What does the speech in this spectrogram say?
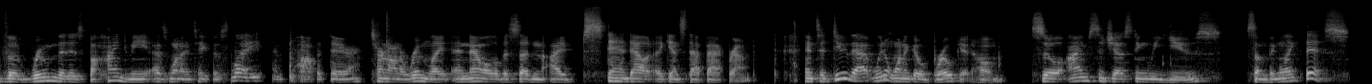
the room that is behind me as when I take this light and pop it there, turn on a rim light, and now all of a sudden I stand out against that background. And to do that, we don't want to go broke at home. So I'm suggesting we use something like this.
